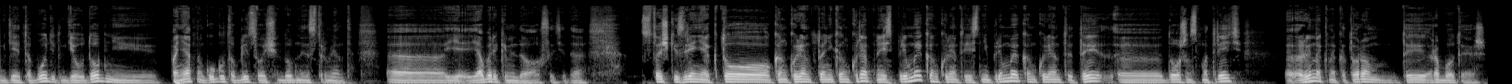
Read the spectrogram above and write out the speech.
где это будет, где удобнее. Понятно, Google таблица очень удобный инструмент. Э, я, бы рекомендовал, кстати, да с точки зрения, кто конкурент, кто не конкурент, но есть прямые конкуренты, есть непрямые конкуренты, ты э, должен смотреть рынок, на котором ты работаешь.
